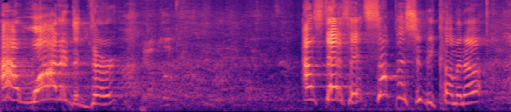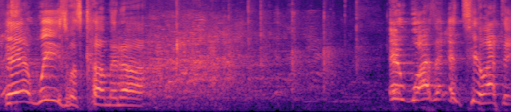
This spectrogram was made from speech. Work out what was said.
I watered the dirt. Downstairs said something should be coming up. Yeah, weeds was coming up. It wasn't until at the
